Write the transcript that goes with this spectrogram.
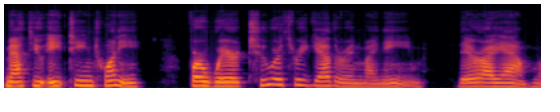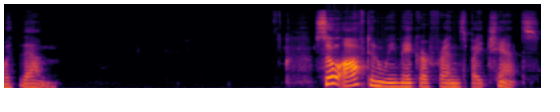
Matthew 18 20, for where two or three gather in my name, there I am with them. So often we make our friends by chance,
